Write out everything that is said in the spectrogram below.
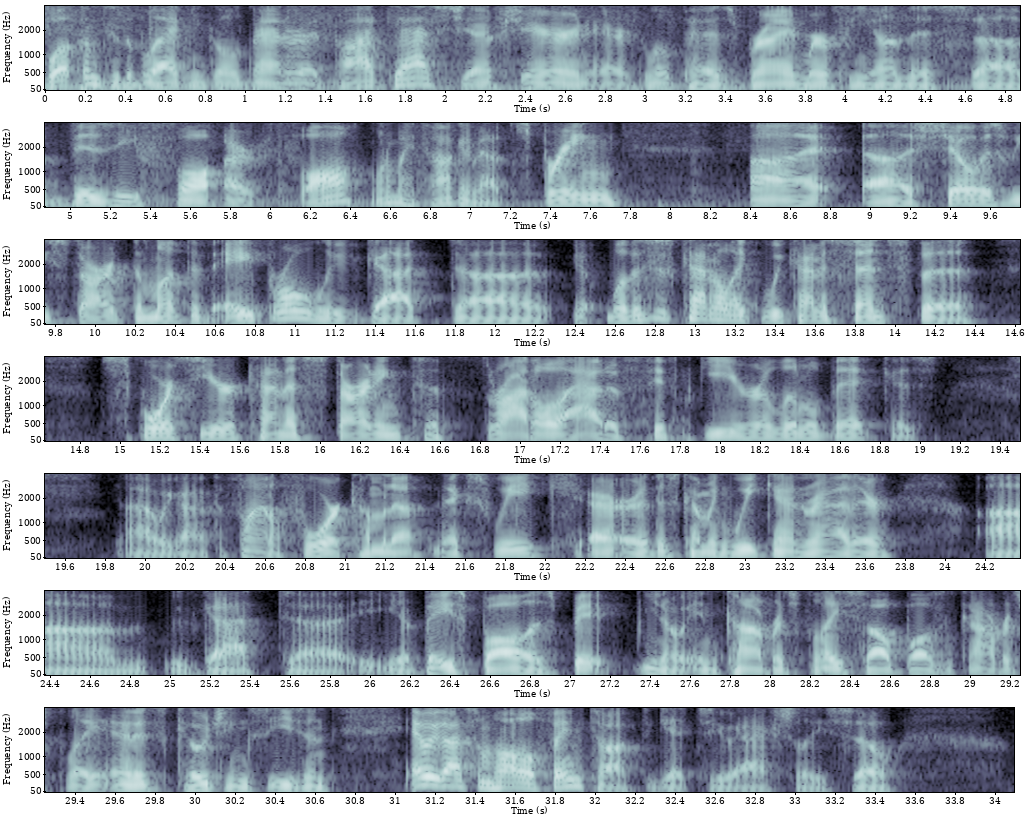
Welcome to the Black and Gold Banneret podcast. Jeff Sharon, Eric Lopez, Brian Murphy on this uh, busy fall or fall. What am I talking about? Spring uh, uh, show as we start the month of April. We've got uh, well, this is kind of like we kind of sense the sports year kind of starting to throttle out of fifth gear a little bit because uh, we got the Final Four coming up next week or this coming weekend rather. Um, we've got uh, you know baseball is bit, you know in conference play, softball's in conference play, and it's coaching season, and we got some Hall of Fame talk to get to actually. So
